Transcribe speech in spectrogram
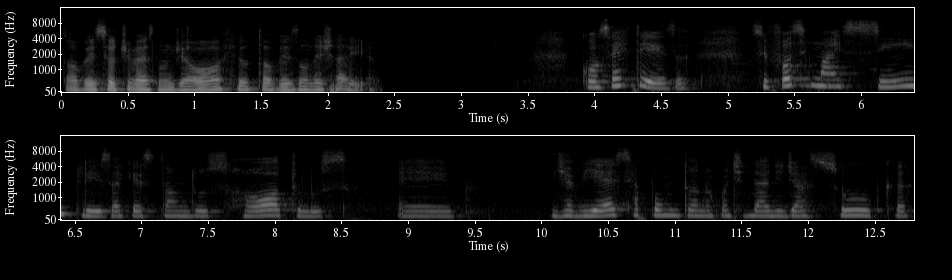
Talvez se eu tivesse num dia off, eu talvez não deixaria. Com certeza. Se fosse mais simples a questão dos rótulos, é, já viesse apontando a quantidade de açúcar,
